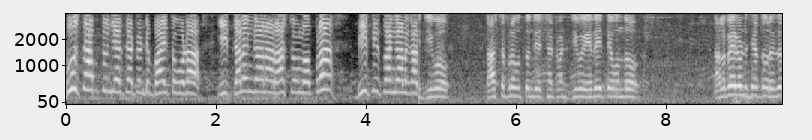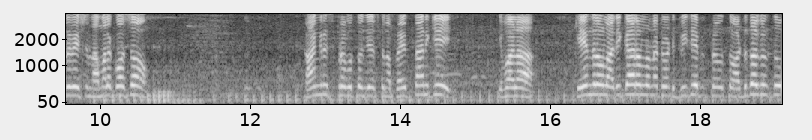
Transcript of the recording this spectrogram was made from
భూస్థాపితం చేసేటువంటి బాధ్యత కూడా ఈ తెలంగాణ రాష్ట్రం లోపల బీసీ సంఘాలుగా జీవో రాష్ట్ర ప్రభుత్వం చేసినటువంటి జీవో ఏదైతే ఉందో నలభై రెండు శాతం రిజర్వేషన్ అమలు కోసం కాంగ్రెస్ ప్రభుత్వం చేస్తున్న ప్రయత్నానికి ఇవాళ కేంద్రంలో అధికారంలో ఉన్నటువంటి బీజేపీ ప్రభుత్వం అడ్డుతగులుతూ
